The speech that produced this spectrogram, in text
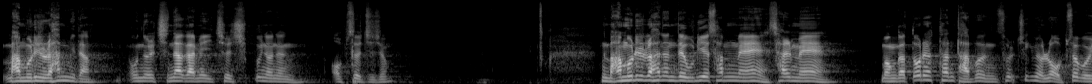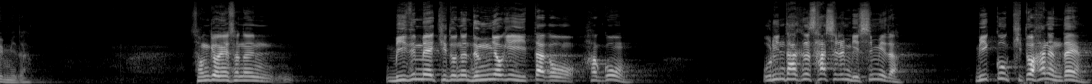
마무리를 합니다. 오늘 지나가면 2019년은 없어지죠. 마무리를 하는데 우리의 삶에 삶에 뭔가 또렷한 답은 솔직히 별로 없어 보입니다. 성경에서는 믿음의 기도는 능력이 있다고 하고 우린 다 그 사실을 믿습니다. 믿고 기도하는데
